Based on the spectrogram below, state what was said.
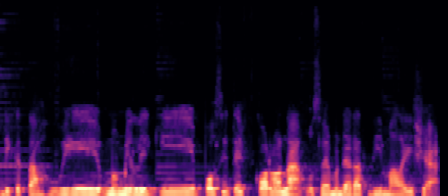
diketahui memiliki positif corona usai mendarat di Malaysia.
